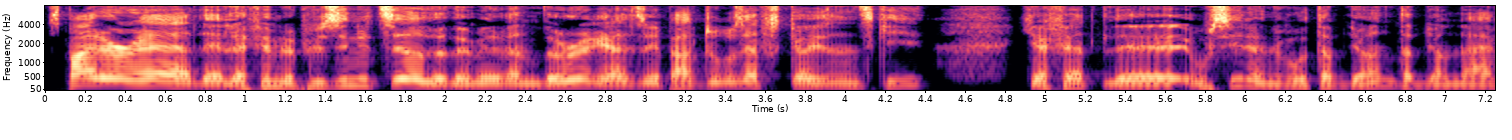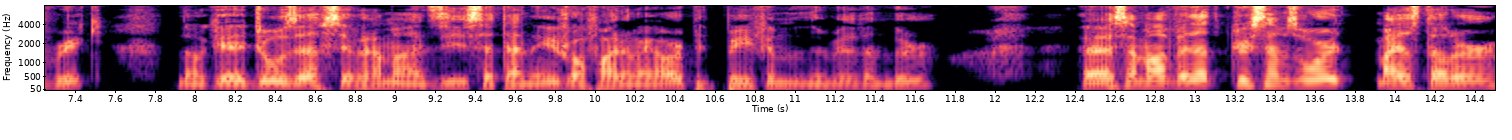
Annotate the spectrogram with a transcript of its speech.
Spider-Head est le film le plus inutile de 2022, réalisé par Joseph Kosinski, qui a fait le, aussi le nouveau Top Gun, Top Gun Maverick. Donc, euh, Joseph s'est vraiment dit, cette année, je vais faire le meilleur puis le pire film de 2022. Euh, ça m'en vedette Chris Hemsworth, Miles Teller,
